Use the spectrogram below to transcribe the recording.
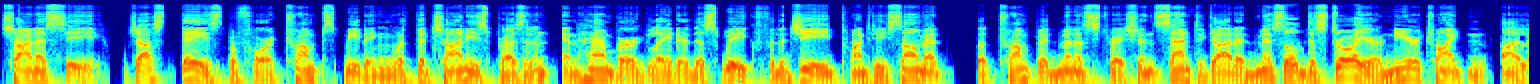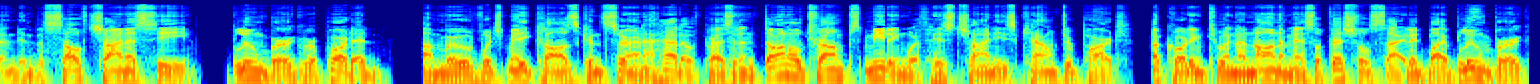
China Sea, just days before Trump's meeting with the Chinese president in Hamburg later this week for the G20 summit, the Trump administration sent a guided missile destroyer near Triton Island in the South China Sea, Bloomberg reported, a move which may cause concern ahead of President Donald Trump's meeting with his Chinese counterpart. According to an anonymous official cited by Bloomberg,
